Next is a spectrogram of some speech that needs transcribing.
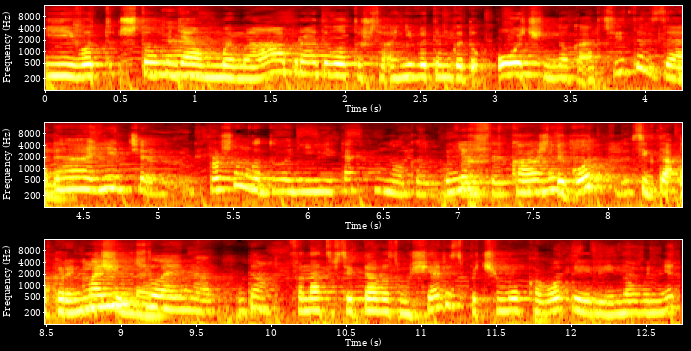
И вот что да. меня в ММА обрадовало, то что они в этом году очень много артистов взяли. Да, они, прошлом году они не так много. У них каждый год всегда ограниченный. Лайнап. Да, фанаты всегда возмущались, почему кого-то или иного нет.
